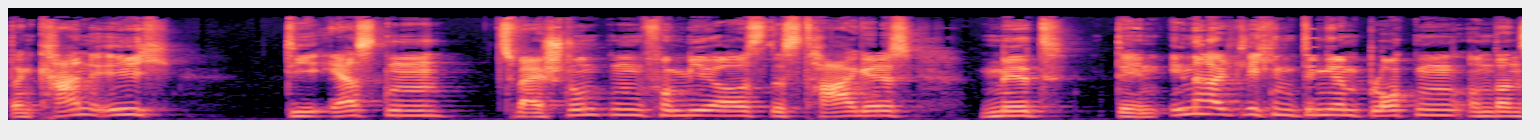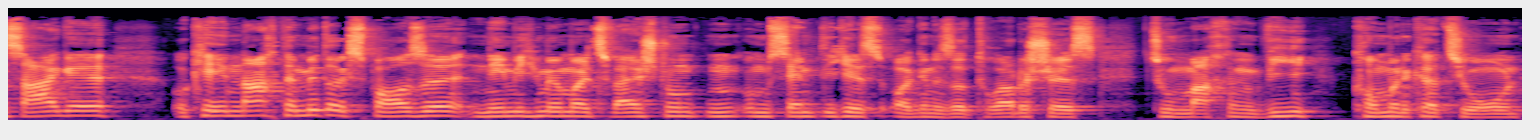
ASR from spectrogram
dann kann ich die ersten zwei Stunden von mir aus des Tages mit den inhaltlichen Dingen blocken und dann sage, okay, nach der Mittagspause nehme ich mir mal zwei Stunden, um sämtliches Organisatorisches zu machen, wie Kommunikation,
